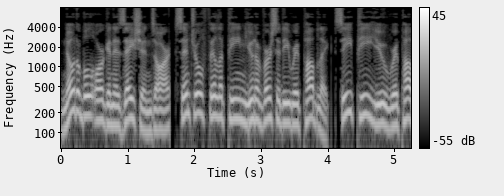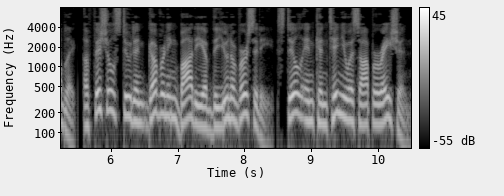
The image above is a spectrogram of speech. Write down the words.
Notable organizations are, Central Philippine University Republic CPU Republic, official student governing body of the university still in continuous operation,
